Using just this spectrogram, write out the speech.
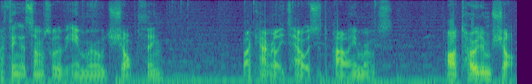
I think it's some sort of emerald shop thing. But I can't really tell, it's just a pile of emeralds. Oh, totem shop.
